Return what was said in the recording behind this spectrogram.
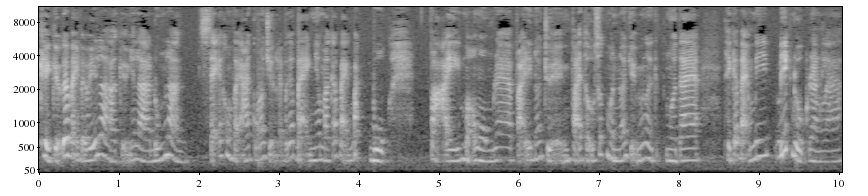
Thì kiểu các bạn phải biết là kiểu như là đúng là sẽ không phải ai cũng nói chuyện lại với các bạn nhưng mà các bạn bắt buộc phải mở mồm ra, phải nói chuyện, phải thử sức mình nói chuyện với người người ta. Thì các bạn mới biết được rằng là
